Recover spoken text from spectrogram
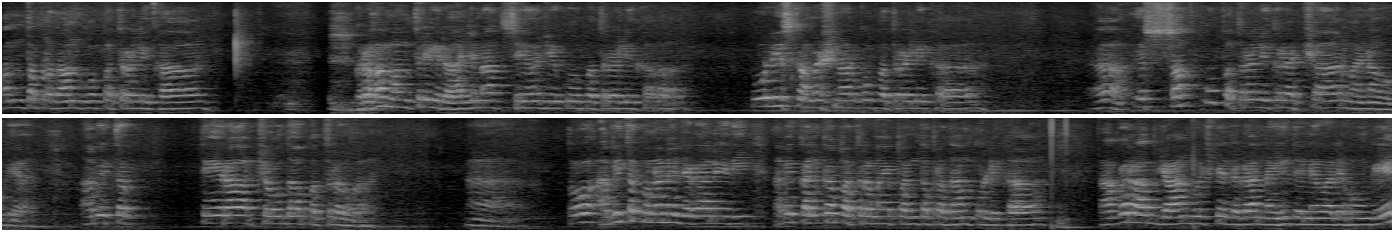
पंत प्रधान को पत्र लिखा गृह मंत्री राजनाथ सिंह जी को पत्र लिखा। पुलिस कमिश्नर को पत्र लिखा। हाँ ये सबको पत्र लिख रहा है, चार महीना हो गया अभी तक तेरह चौदह पत्र हुआ हाँ, तो अभी तक उन्होंने जगह नहीं दी। अभी कल का पत्र मैं पंत प्रधान को लिखा। अगर आप जानबूझ के जगह नहीं देने वाले होंगे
